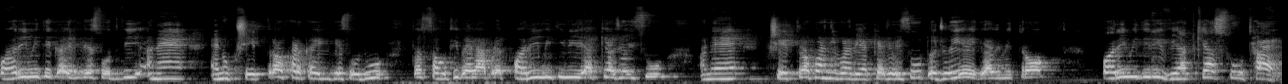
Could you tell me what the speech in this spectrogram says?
પરિમિતિ કઈ રીતે શોધવી અને એનું ક્ષેત્રફળ કઈ રીતે શોધવું? તો સૌથી પહેલાં આપણે પરિમિતિની વ્યાખ્યા જોઈશું અને ક્ષેત્રફળની પણ વ્યાખ્યા જોઈશું. તો જોઈએ વિદ્યાર્થી મિત્રો, પરિમિતિની વ્યાખ્યા શું થાય?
